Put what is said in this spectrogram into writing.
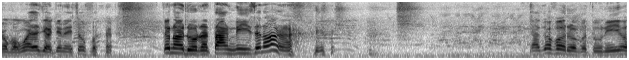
ก็บอกว่าจะเดี๋ยวจะไหนโซเฟอร์จังน้อยโดดน้าต่างนีซะเนาะอย่าโซเฟอร์ดดประตูนี้อยู่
